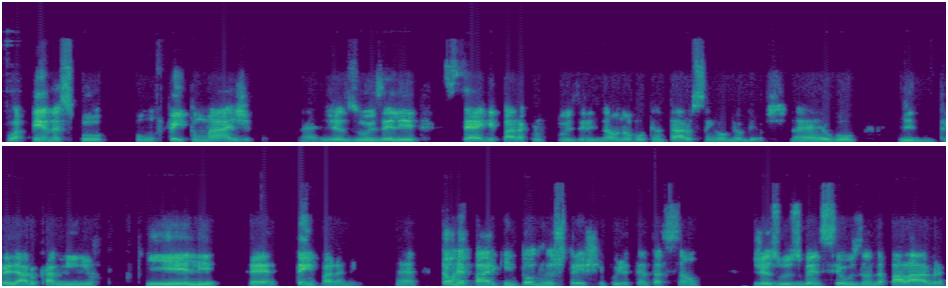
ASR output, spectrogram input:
por apenas por, por um feito mágico. Né? Jesus ele segue para a cruz. Ele Não, não vou tentar o Senhor, meu Deus. Né? Eu vou trilhar o caminho que ele é, tem para mim. Né? Então, repare que em todos os três tipos de tentação, Jesus venceu usando a palavra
